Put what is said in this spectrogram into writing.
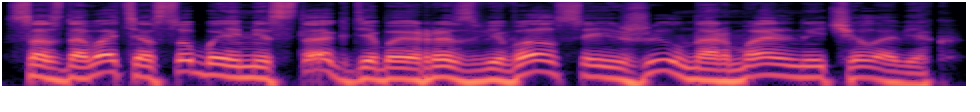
создавать особые места, где бы развивался и жил нормальный человек.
